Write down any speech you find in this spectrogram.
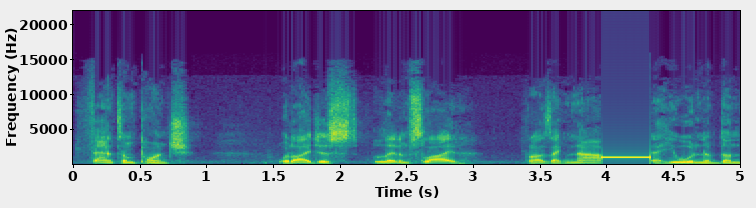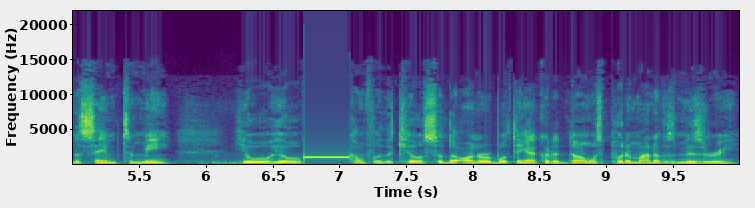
phantom punch, would I just let him slide? But I was like, nah, he wouldn't have done the same to me. He will, he'll come for the kill. So the honorable thing I could have done was put him out of his misery.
